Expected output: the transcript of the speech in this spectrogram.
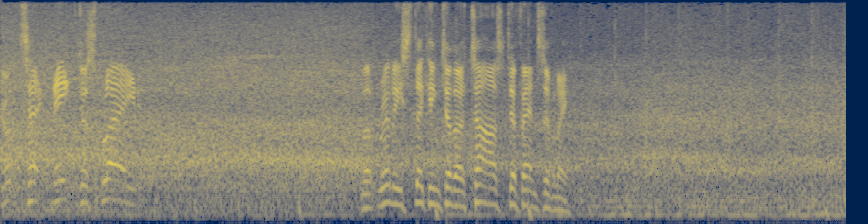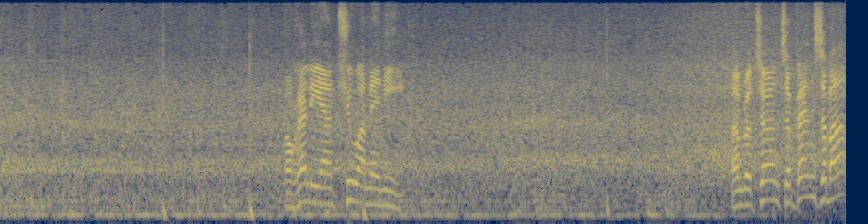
Good technique displayed. But really sticking to their task defensively. Aurelien Chouameni. And return to Benzema.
